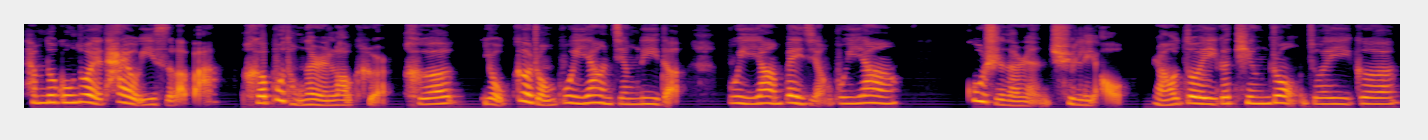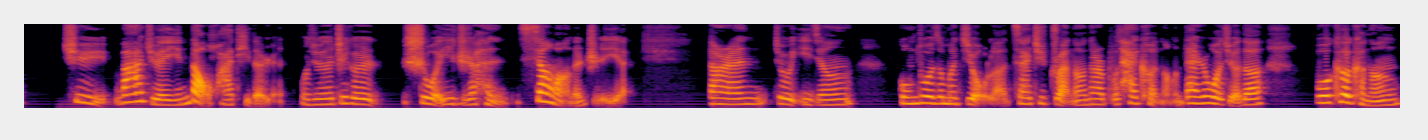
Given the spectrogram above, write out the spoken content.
他们的工作也太有意思了吧！和不同的人唠嗑，和有各种不一样经历的、不一样背景、不一样故事的人去聊，然后作为一个听众，作为一个去挖掘、引导话题的人，我觉得这个是我一直很向往的职业。当然，就已经工作这么久了，再去转到那儿不太可能。但是我觉得。播客可能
